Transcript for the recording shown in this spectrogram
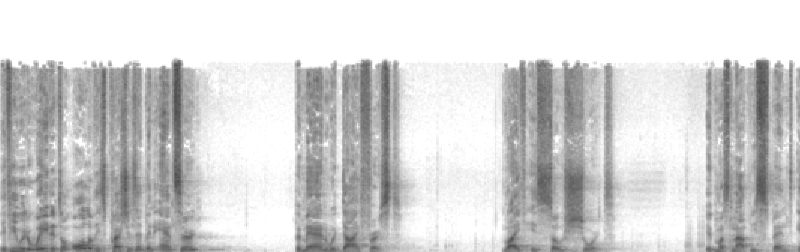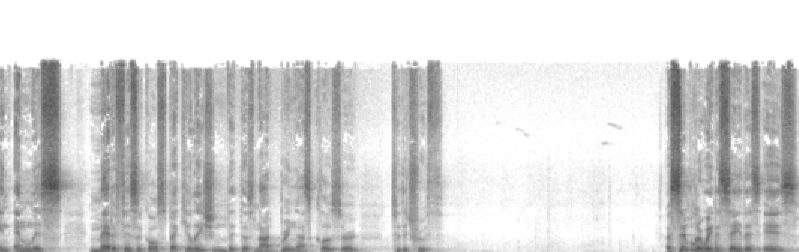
if he were to wait until all of these questions had been answered? The man would die first. Life is so short, it must not be spent in endless metaphysical speculation that does not bring us closer to the truth. A simpler way to say this is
